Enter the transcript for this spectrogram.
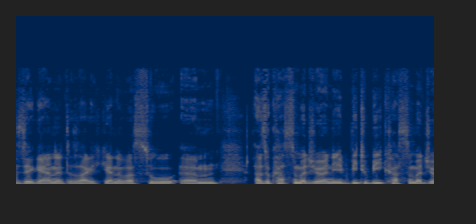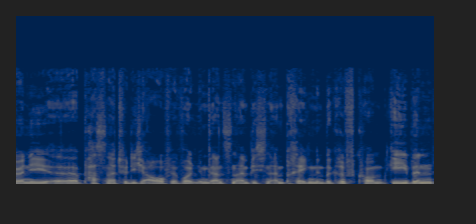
sehr gerne, da sage ich gerne was zu. Ähm, also Customer Journey, B2B Customer Journey äh, passt natürlich auch. Wir wollten dem Ganzen ein bisschen einen prägenden Begriff geben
